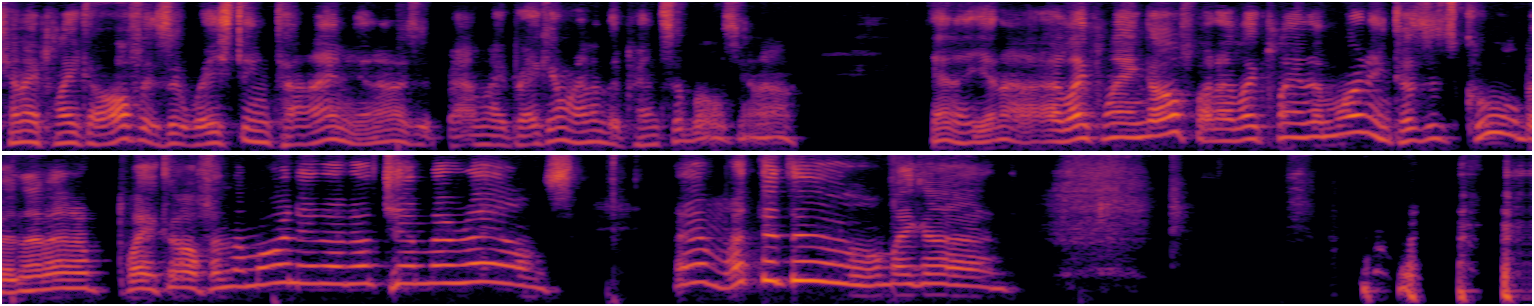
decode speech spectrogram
can I play golf? Is it wasting time? You know, is it am I breaking one of the principles? You know, and you know, I like playing golf, but I like playing in the morning because it's cool. But then I don't play golf in the morning. I don't jam my rounds. I have what to do. Oh my god.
